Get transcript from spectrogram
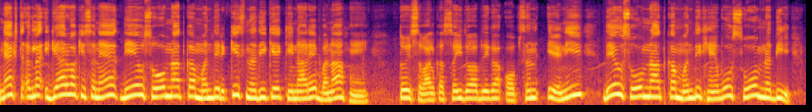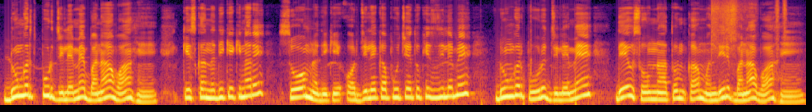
नेक्स्ट, अगला ग्यारहवा क्वेश्चन है, देव सोमनाथ का मंदिर किस नदी के किनारे बना है? तो इस सवाल का सही जवाब देगा ऑप्शन ए, यानी देव सोमनाथ का मंदिर है, वो सोम नदी डूंगरपुर ज़िले में बना हुआ है। किसका नदी के किनारे? सोम नदी के। और ज़िले का पूछे तो किस ज़िले में? डूंगरपुर ज़िले में देव सोमनाथों का मंदिर बना हुआ है।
